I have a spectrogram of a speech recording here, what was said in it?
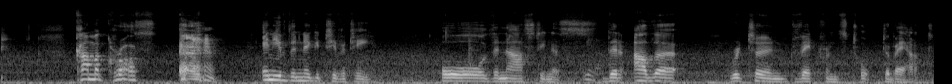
come across any of the negativity or the nastiness Yeah. that other returned veterans talked about.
